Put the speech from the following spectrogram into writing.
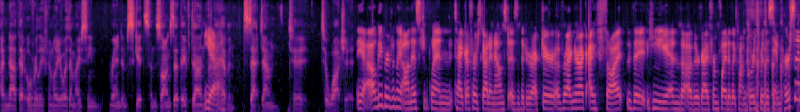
I'm not that overly familiar with them. I've seen random skits and songs that they've done, but Yeah. I haven't sat down to to watch it. Yeah, I'll be perfectly honest. When Taika first got announced as the director of Ragnarok, I thought that he and the other guy from Flight of the Conchords were the same person.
